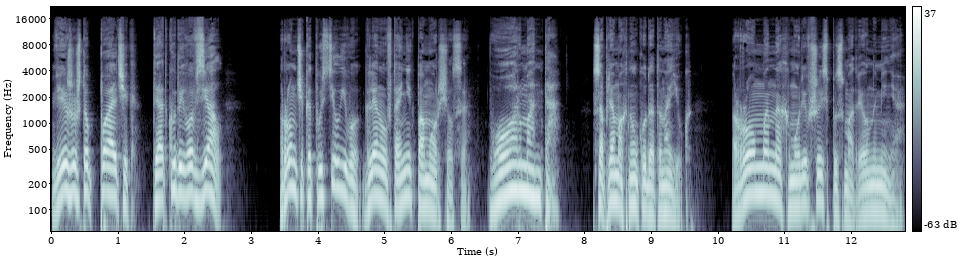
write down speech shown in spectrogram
«Вижу, что пальчик. Ты откуда его взял?» Ромчик отпустил его, глянул в тайник, поморщился. «Ворманта». Сопля махнул куда-то на юг. Рома, нахмурившись, посмотрел на меня.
